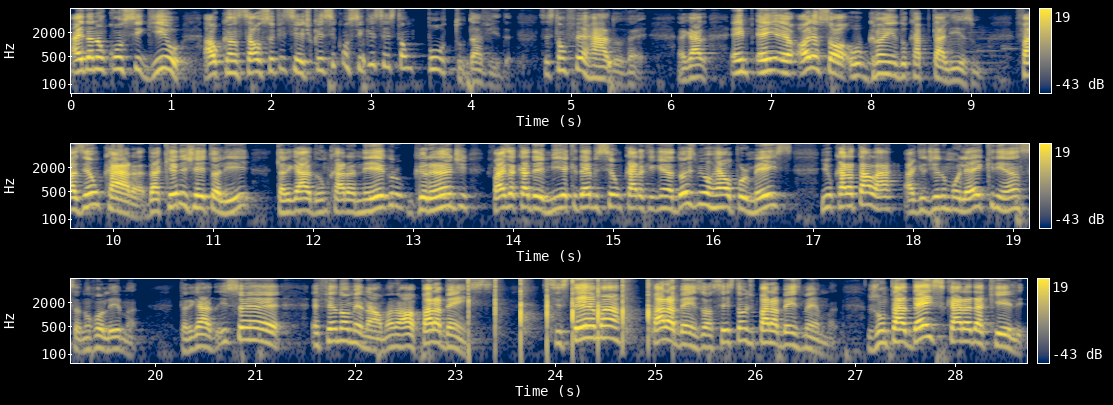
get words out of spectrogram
ainda não conseguiu alcançar o suficiente. Porque se conseguir, vocês estão puto da vida. Vocês estão ferrados, velho. Tá? É, é, é, olha só o ganho do capitalismo fazer um cara daquele jeito ali, tá ligado? Um cara negro, grande, faz academia, que deve ser um cara que ganha dois mil reais por mês, e o cara tá lá, agredindo mulher e criança no rolê, mano. Tá ligado? Isso é, é fenomenal, mano. Ó, parabéns. Sistema, parabéns. Vocês estão de parabéns mesmo, mano. Juntar 10 caras daquele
